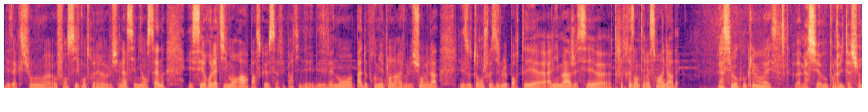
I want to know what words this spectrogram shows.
des actions offensives contre les révolutionnaires. C'est mis en scène et c'est relativement rare parce que ça fait partie des, des, événements, pas de premier plan de la Révolution, mais là, les auteurs ont choisi de le porter à l'image et c'est très très intéressant à regarder. Merci beaucoup Clément Weiss. Bah, merci à vous pour l'invitation.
